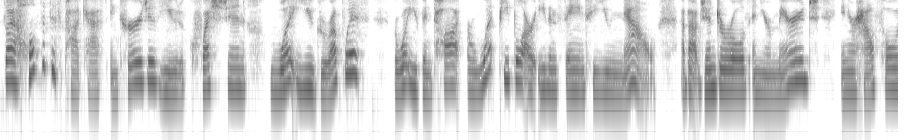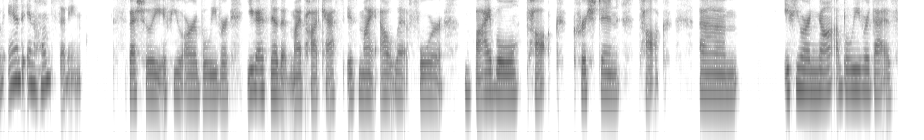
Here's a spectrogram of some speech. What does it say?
So I hope that this podcast encourages you to question what you grew up with, or what you've been taught or what people are even saying to you now about gender roles in your marriage, in your household, and in homesteading especially if you are a believer. You guys know that my podcast is my outlet for Bible talk, Christian talk. Um, if you are not a believer, that is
